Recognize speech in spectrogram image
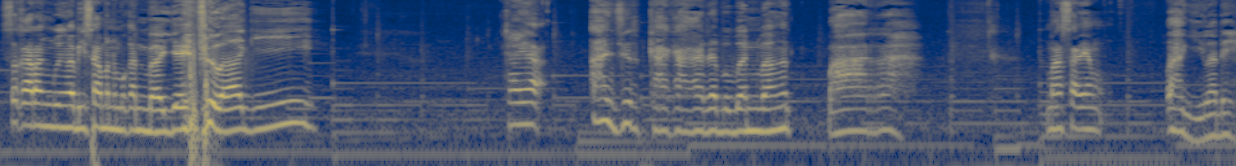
sekarang gue nggak bisa menemukan bahagia itu lagi. Kayak anjir kakak ada beban banget. Parah. Masa yang wah gila deh.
